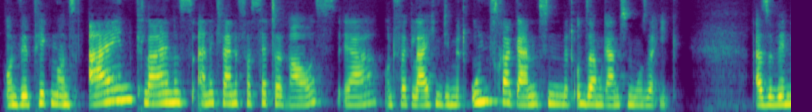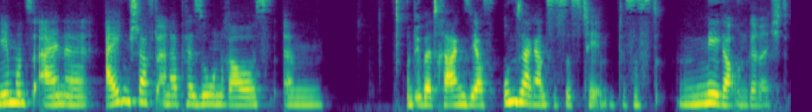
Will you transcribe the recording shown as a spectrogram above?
Und wir picken uns ein kleines, eine kleine Facette raus, ja, und vergleichen die mit unserer ganzen, mit unserem ganzen Mosaik. Also wir nehmen uns eine Eigenschaft einer Person raus ähm, und übertragen sie auf unser ganzes System. Das ist mega ungerecht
